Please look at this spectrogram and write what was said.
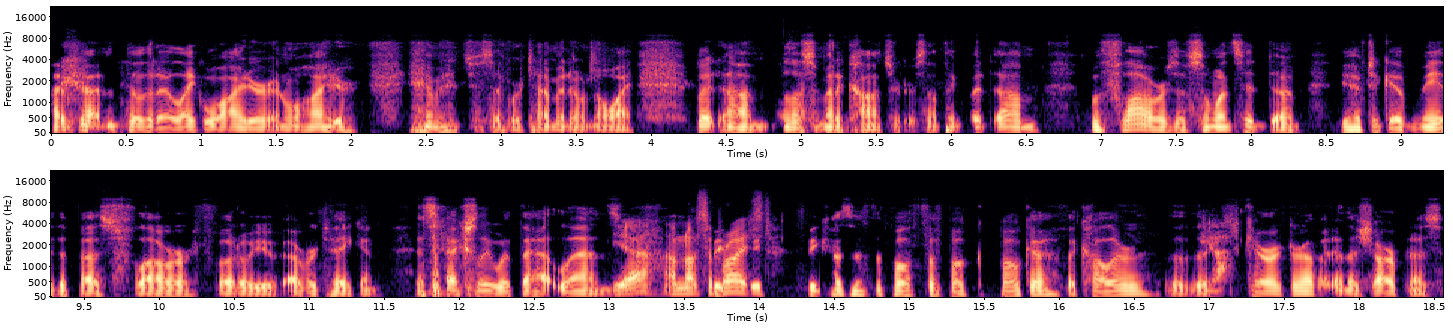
I've gotten so that I like wider and wider images over time. I don't know why, but um, unless I'm at a concert or something. But um, with flowers, if someone said um, you have to give me the best flower photo you've ever taken, it's actually with that lens. Yeah, I'm not surprised because of the both the bokeh, the color, the, the Yeah. character of it, and the sharpness,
